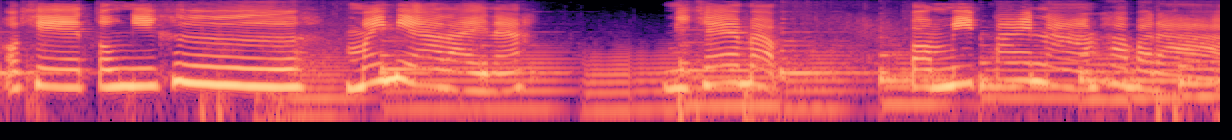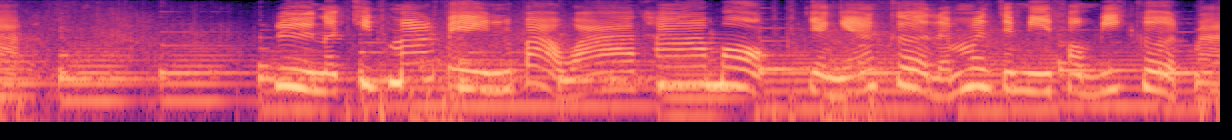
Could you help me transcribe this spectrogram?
โอเค ตรงนี้คือไม่มีอะไรนะ มีแค่แบบซอมบี้ใต้น้ำธรรมดา หรือนะคิดมากไปเองหรือเปล่าว่าถ้าหมอกอย่างเงี้ยเกิดแล้วมันจะมีซอมบี้เกิดมา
